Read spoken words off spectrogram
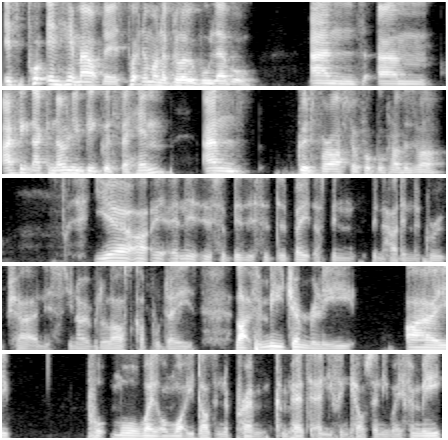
it's putting him out there, it's putting him on a global level, and um, I think that can only be good for him and good for Arsenal Football Club as well. Yeah, I, and it's a bit it's a debate that's been been had in the group chat, and it's you know over the last couple of days. Like for me, generally, I put more weight on what he does in the Prem compared to anything else. Anyway, for me,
